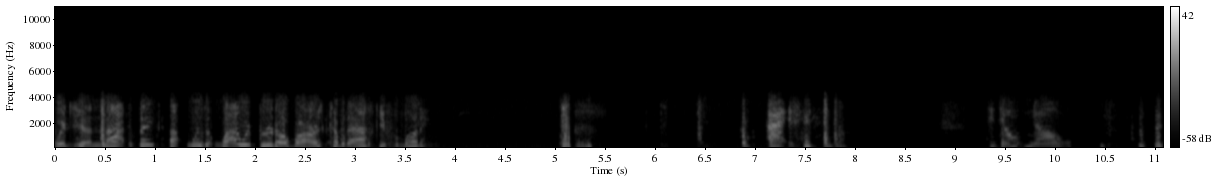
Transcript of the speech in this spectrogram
would you not think uh, was why would Bruno Mars come and ask you for money? I I don't know. and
